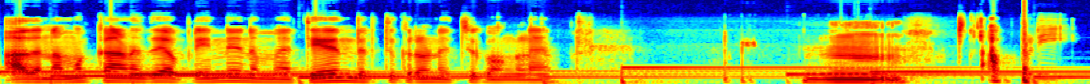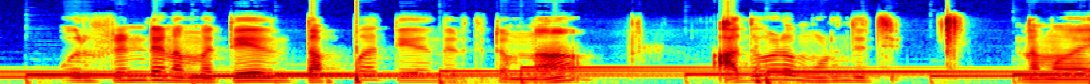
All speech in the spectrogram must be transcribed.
அதை நமக்கானது அப்படின்னு நம்ம தேர்ந்தெடுத்துக்கிறோம்னு வச்சுக்கோங்களேன். அப்படி ஒரு ஃப்ரெண்டை நம்ம தேர் தப்பாக தேர்ந்தெடுத்துட்டோம்னா அதோட முடிஞ்சிச்சு. நம்ம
